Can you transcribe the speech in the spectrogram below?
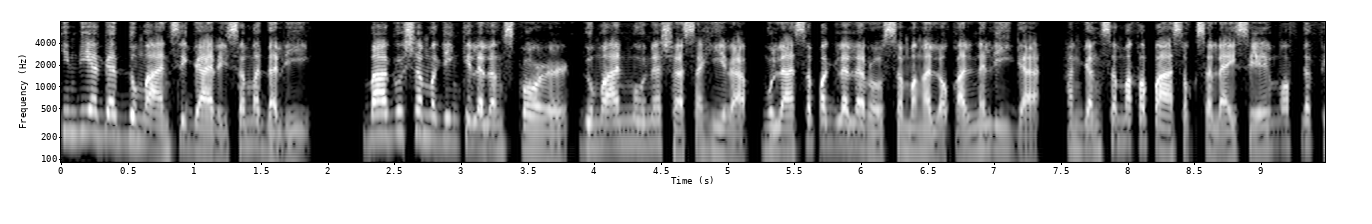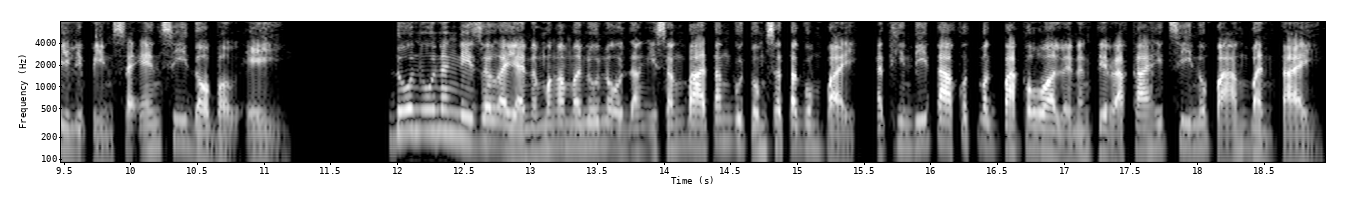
Hindi agad dumaan si Gary sa madali. Bago siya maging kilalang scorer, dumaan muna siya sa hirap mula sa paglalaro sa mga lokal na liga, hanggang sa makapasok sa Lyceum of the Philippines sa NCAA. Doon unang nizalayan ng mga manunood ang isang batang gutom sa tagumpay, at hindi takot magpakawala ng tira kahit sino pa ang bantay.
